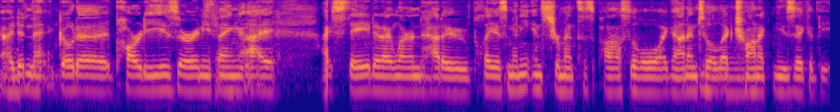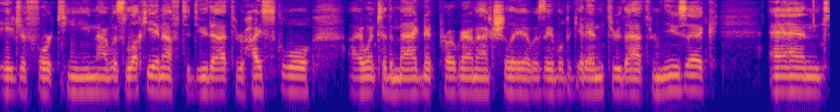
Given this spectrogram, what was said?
I I didn't go to parties or anything. I I stayed and I learned how to play as many instruments as possible. I got into Mhm. electronic music at the age of 14. I was lucky enough to do that through high school. I went to the magnet program actually. I was able to get in through that through music. And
